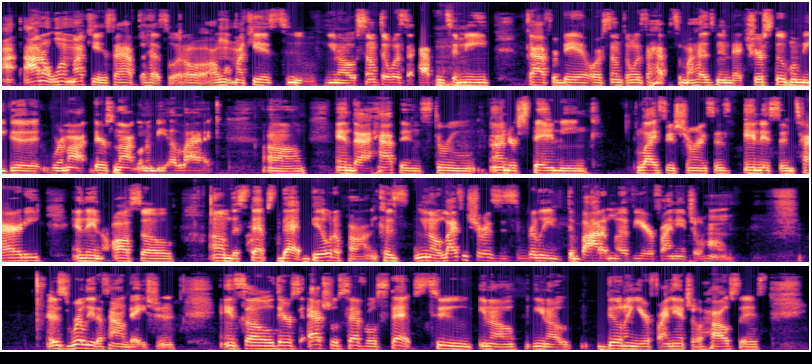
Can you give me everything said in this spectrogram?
I, I, don't want my kids to have to hustle at all. I want my kids to, you know, if something was to happen to me, God forbid, or something was to happen to my husband, that you're still going to be good. We're not, there's not going to be a lack. Um, and that happens through understanding life insurance is in its entirety and then also um, the steps that build upon because you know life insurance is really the bottom of your financial home. It's really the foundation. And so there's actual several steps to you know you know building your financial houses.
